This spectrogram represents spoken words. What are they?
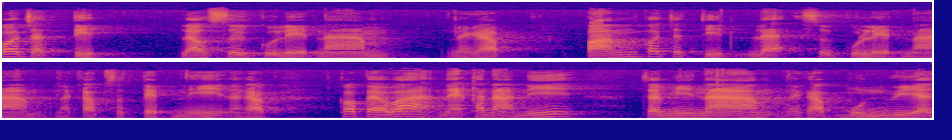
ก็จะติดแล้ว circulate น้ำนะครับปั๊มก็จะติดและ circulate น้ำนะครับ step นี้นะครับก็แปลว่าในขณะนี้ จะมีน้ำนะครับหมุนเวียน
